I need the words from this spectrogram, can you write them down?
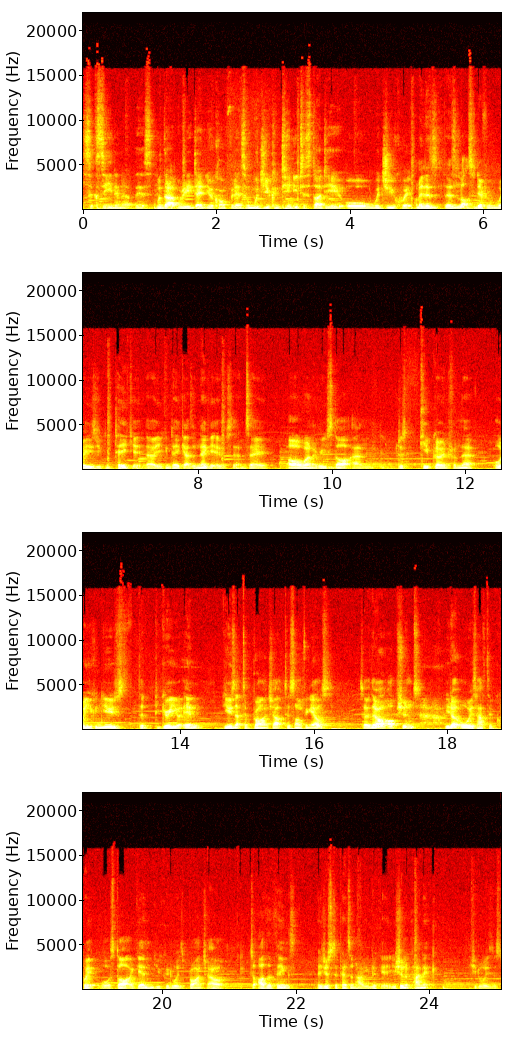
succeeding at this. Would that really dent your confidence, and would you continue to study, or would you quit? I mean, there's there's lots of different ways you can take it. Uh, you can take it as a negative and say, "Oh, I want to restart," and just keep going from there. Or you can use the degree you're in, use that to branch out to something else. So there are options. You don't always have to quit or start again. You could always branch out to other things. It just depends on how you look at it. You shouldn't panic. You should always just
